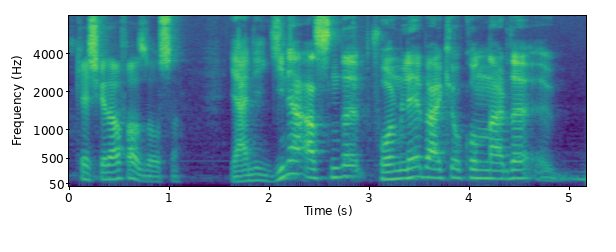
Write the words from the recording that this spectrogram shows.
Keşke daha fazla olsa. Yani yine aslında Formula'ya belki o konularda e,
